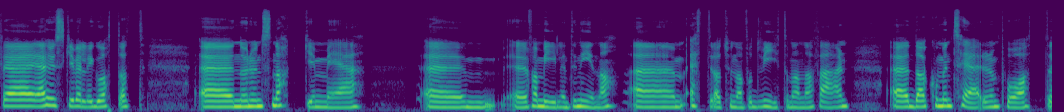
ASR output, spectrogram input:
For jeg, jeg husker veldig godt at uh, når hun snakker med eh, familien til Nina um, etter at hun har fått vite om denne affæren, eh, da kommenterer hun på at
